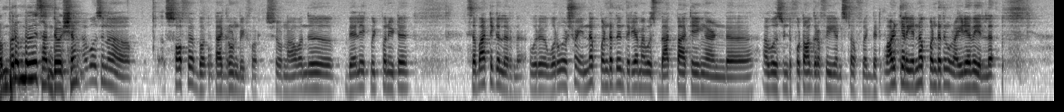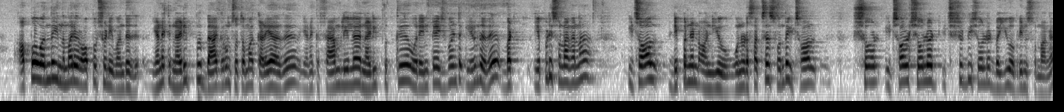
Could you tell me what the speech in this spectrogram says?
ரொம்ப ரொம்பவே சந்தோஷம். I was in software background before so நான் வந்து வேலையை குவிட் பண்ணிவிட்டு செபாட்டிக்கல் இருந்தேன். ஒரு ஒரு வருஷம் என்ன பண்ணுறதுன்னு தெரியாமல் I was back packing and I was into photography and stuff like that வாழ்க்கையில் என்ன பண்ணுறதுன்னு ஒரு ஐடியாவே இல்லை. அப்போது வந்து இந்த மாதிரி ஒரு ஆப்பர்ச்சுனிட்டி வந்தது. எனக்கு நடிப்பு பேக்ரவுண்ட் சுத்தமாக கிடையாது. எனக்கு ஃபேமிலியில் நடிப்புக்கு ஒரு என்கரேஜ்மெண்ட் இருந்தது. பட் எப்படி சொன்னாங்கன்னா it's all depend on you உன்னோட சக்ஸஸ் வந்து it's all should it's all shouldered it should be shouldered by you அப்படின்னு சொன்னாங்க.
